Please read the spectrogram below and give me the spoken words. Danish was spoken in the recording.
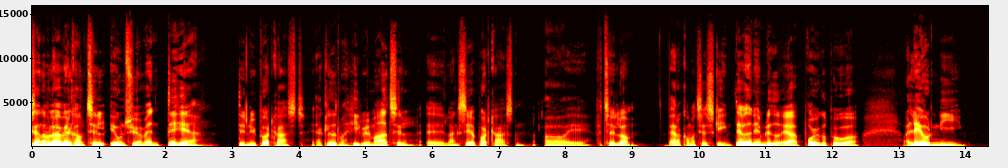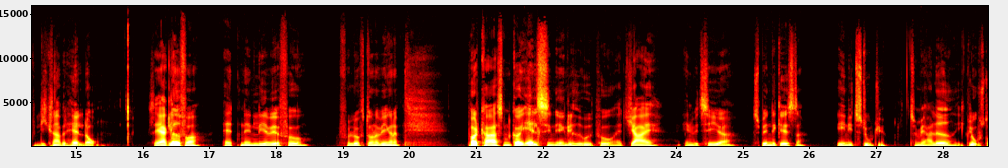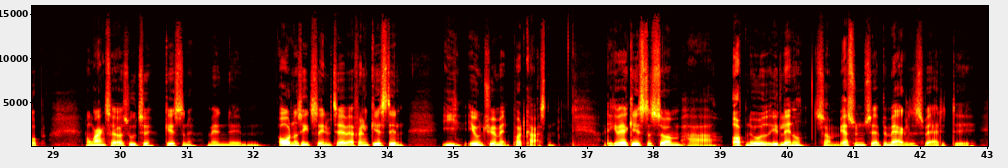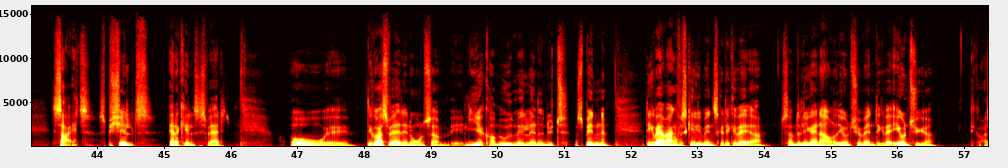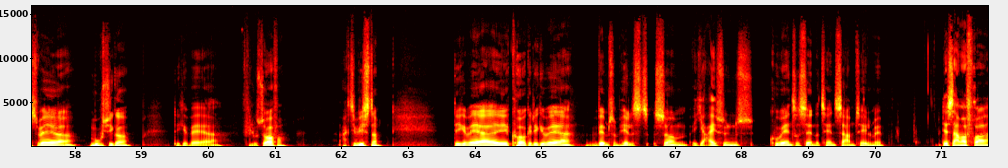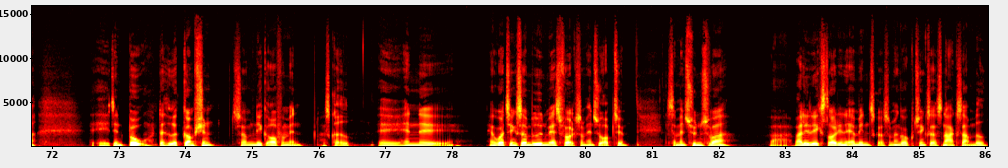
Alexander Valør, velkommen til Eventyrmand. Det her, det er en ny podcast. Jeg har glædet mig helt vildt meget til at lancere podcasten og øh, fortælle om, hvad der kommer til at ske. Det har været en hemmelighed, og jeg har brygget på at, at lave den i lige knap et halvt år. Så jeg er glad for, at den endelig er ved at få, få luft under vingerne. Podcasten går i al sin enkelhed ud på, at jeg inviterer spændende gæster ind i et studie, som jeg har lavet i Glostrup. Nogle gange tager jeg også ud til gæsterne, men øh, ordnet set så inviterer jeg i hvert fald en gæst ind i Eventyrmand podcasten. Og det kan være gæster, som har opnået et eller andet, som jeg synes er bemærkelsesværdigt øh, sejt, specielt anerkendelsesværdigt. Og øh, det kan også være, at det er nogen, som øh, lige er kommet ud med et eller andet nyt og spændende. Det kan være mange forskellige mennesker. Det kan være, som det ligger i navnet, eventyrmænd. Det kan være eventyr. Det kan også være musikere. Det kan være filosofer, aktivister. Det kan være øh, kokke. Det kan være hvem som helst, som jeg synes kunne være interessant at tage en samtale med. Det stammer fra øh, den bog, der hedder Gumption, som Nick Offerman har skrevet. Øh, han, øh, han kunne godt tænke sig at møde en masse folk, som han så op til, som han synes var, var, var lidt ekstraordinære mennesker, som han godt kunne tænke sig at snakke sammen med.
